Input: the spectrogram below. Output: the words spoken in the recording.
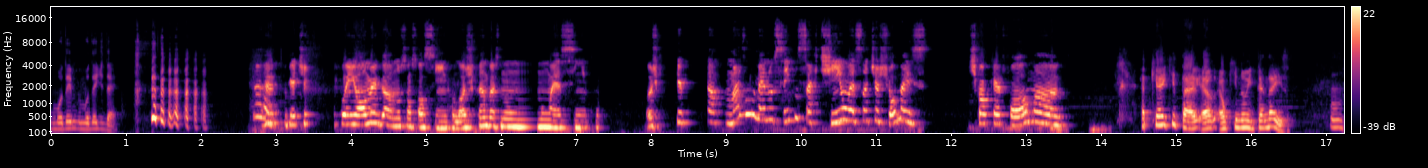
mudei, mudei de ideia. É, porque, tipo, em ômega não são só cinco. Lost Canvas não, não é cinco. Eu acho que é mais ou menos cinco certinho o Santi achou, mas de qualquer forma. É porque aí que tá, é, é o que não entendo é isso. Hum.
